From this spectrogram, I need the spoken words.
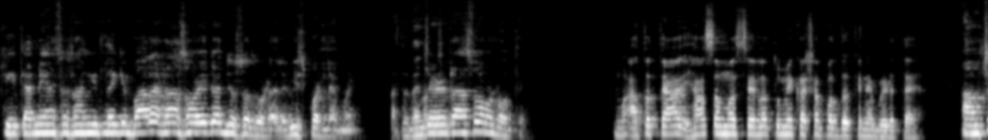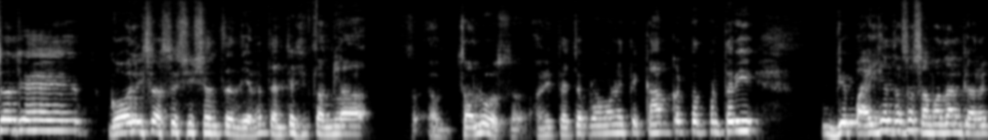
की त्यांनी असं सांगितलं की बारा ट्रान्सफॉर्मर एकाच दिवसात उडाले वीज पडल्यामुळे. आता त्यांच्याकडे. ट्रान्सफॉर्मर नव्हते. मग आता त्या ह्या समस्येला तुम्ही कशा पद्धतीने भिडताय? आमचं जे गोवालिस असोसिएशनचं जे आहे ना त्यांच्याशी चांगला चालू असतं. आणि त्याच्याप्रमाणे ते काम करतात पण तरी जे पाहिजे तसं समाधानकारक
